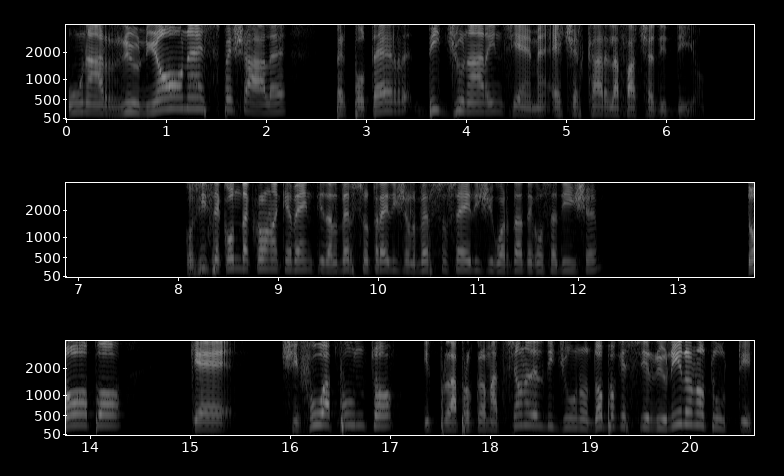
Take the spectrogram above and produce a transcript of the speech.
una riunione speciale per poter digiunare insieme e cercare la faccia di Dio. Così seconda cronache 20 dal verso 13 al verso 16, guardate cosa dice. Dopo che ci fu appunto la proclamazione del digiuno, dopo che si riunirono tutti,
